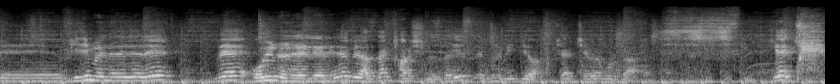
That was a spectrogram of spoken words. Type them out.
e, film önerileri ve oyun önerileriyle birazdan karşınızdayız. Öbür video çerçeve burada. Quente.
